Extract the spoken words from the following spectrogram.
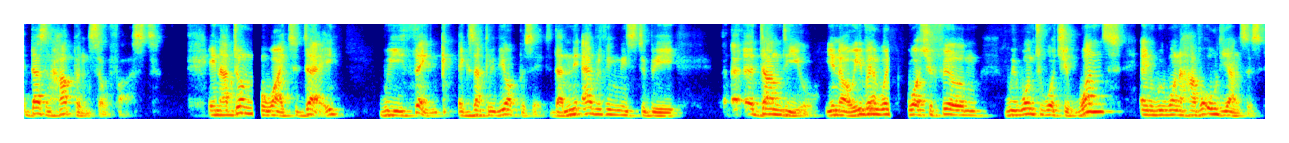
it doesn't happen so fast. And I don't know why today we think exactly the opposite that everything needs to be a, a done deal. You know, even when we watch a film, we want to watch it once and we want to have all the answers.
